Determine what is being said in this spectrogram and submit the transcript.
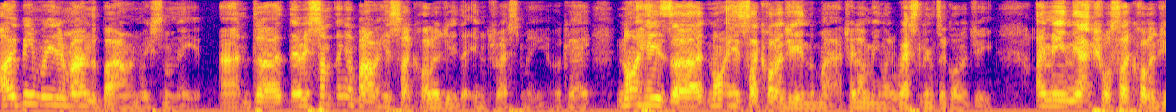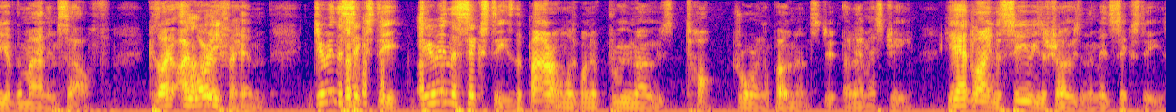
I've been reading around the Baron recently, and uh, there is something about his psychology that interests me. Okay, not his uh, not his psychology in the match. I don't mean like wrestling psychology. I mean the actual psychology of the man himself. Because I, I worry for him. During the 60 during the 60s, the Baron was one of Bruno's top drawing opponents at MSG. He headlined a series of shows in the mid 60s,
